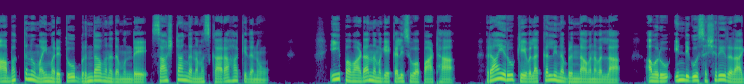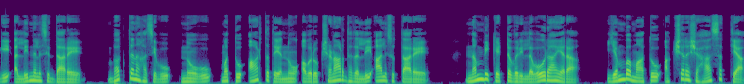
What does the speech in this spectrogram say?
ಆ ಭಕ್ತನು ಮೈಮರೆತು ಬೃಂದಾವನದ ಮುಂದೆ ಸಾಷ್ಟಾಂಗ ನಮಸ್ಕಾರ ಹಾಕಿದನು. ಈ ಪವಾಡ ನಮಗೆ ಕಲಿಸುವ ಪಾಠ, ರಾಯರು ಕೇವಲ ಕಲ್ಲಿನ ಬೃಂದಾವನವಲ್ಲ, ಅವರು ಇಂದಿಗೂ ಸಶರೀರರಾಗಿ ಅಲ್ಲಿ ನೆಲೆಸಿದ್ದಾರೆ. ಭಕ್ತನ ಹಸಿವು, ನೋವು ಮತ್ತು ಆರ್ತತೆಯನ್ನು ಅವರು ಕ್ಷಣಾರ್ಧದಲ್ಲಿ ಆಲಿಸುತ್ತಾರೆ. ನಂಬಿಕೆಟ್ಟವರಿಲ್ಲವೋ ರಾಯರ? ಎಂಬ ಮಾತು ಅಕ್ಷರಶಃ ಸತ್ಯ.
